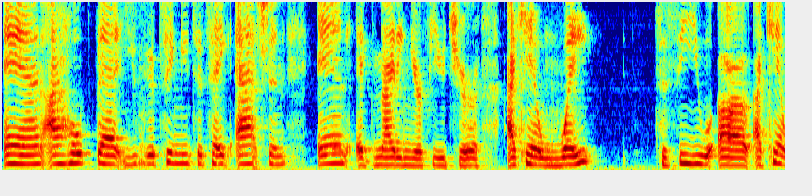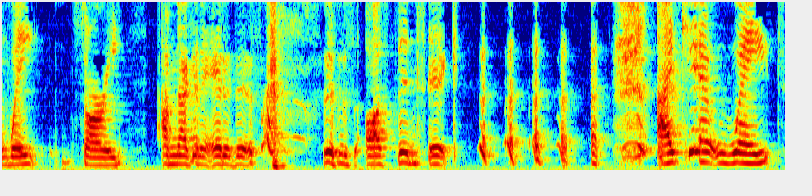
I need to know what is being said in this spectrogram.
And I hope that you continue to take action in igniting your future. I can't wait to see you. Uh, I can't wait. Sorry, I'm not going to edit this. this is authentic. I can't wait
